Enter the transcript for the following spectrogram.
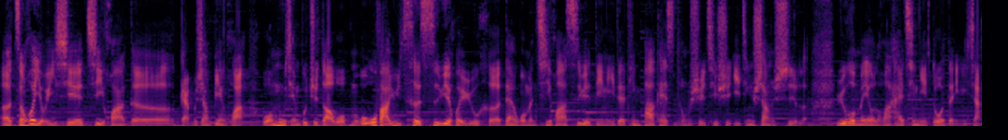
呃，总会有一些计划的赶不上变化。我目前不知道，我我无法预测四月会如何。但我们计划四月底你在听 podcast 同时，其实已经上市了。如果没有的话，还请你多等一下。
